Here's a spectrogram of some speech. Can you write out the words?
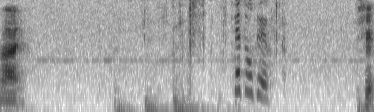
Alright. This will do. Shit.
